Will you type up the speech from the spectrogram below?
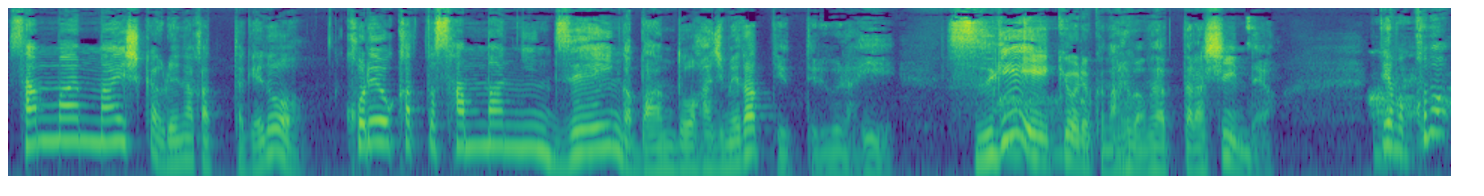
3万枚しか売れなかったけど、これを買った3万人全員がバンドを始めたって言ってるぐらい、すげえ影響力のアルバムだったらしいんだよ。でもこの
